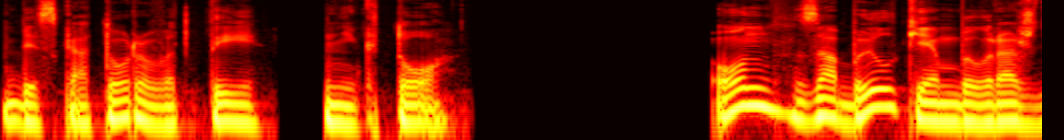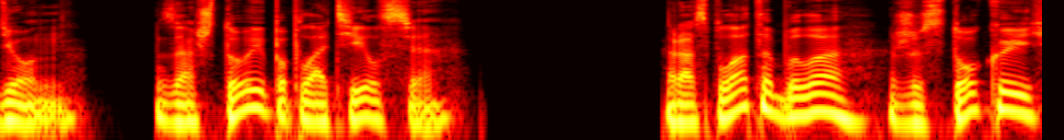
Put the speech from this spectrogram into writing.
без которого ты никто. Он забыл, кем был рожден, за что и поплатился. Расплата была жестокой,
